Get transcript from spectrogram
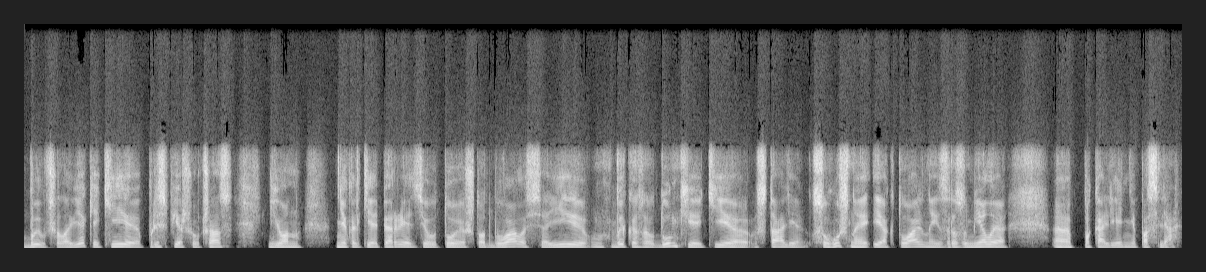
быў чалавек які прыспешыў час ён некалькі апярэдзіў тое што адбывалася і выказаў думкі якія сталі сугучныя і актуальныя і зразумелыя пакаленне пасля.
